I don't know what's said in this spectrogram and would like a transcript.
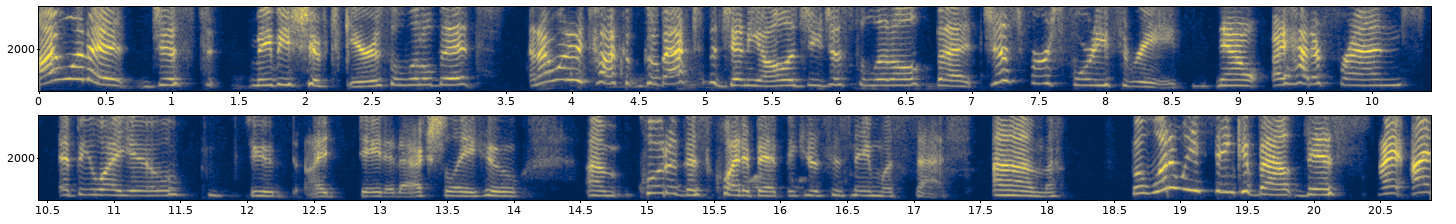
I want to just maybe shift gears a little bit. And I want to talk, go back to the genealogy just a little, but just verse 43. Now, I had a friend at BYU, dude, I dated actually, who um, quoted this quite a bit because his name was Seth. Um, but what do we think about this? I, I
